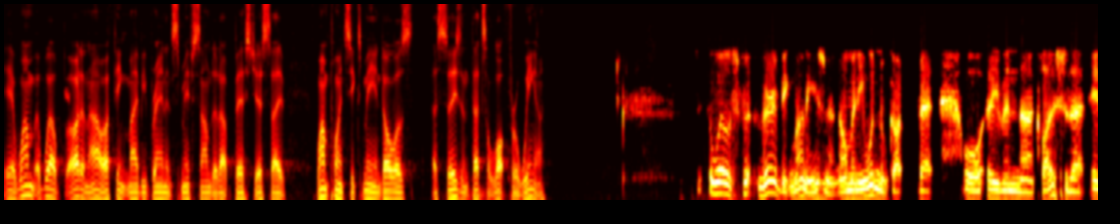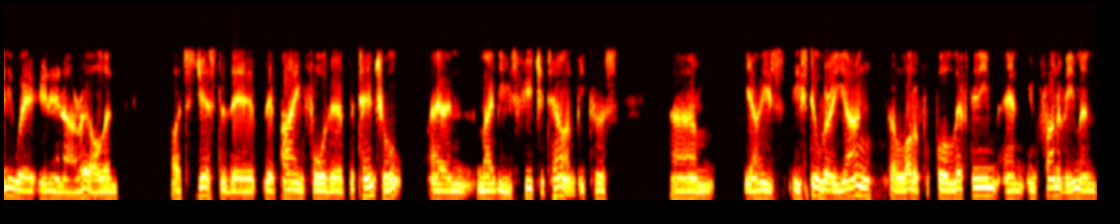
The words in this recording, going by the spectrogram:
Yeah, one. Well, I don't know. I think maybe Brandon Smith summed it up best yesterday. One point six million dollars a season. That's a lot for a winger. Well, it's very big money, isn't it? I mean, he wouldn't have got that or even uh, close to that anywhere in NRL. And I'd suggest that they're they're paying for the potential and maybe his future talent because, um, you know, he's he's still very young, got a lot of football left in him and in front of him, and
